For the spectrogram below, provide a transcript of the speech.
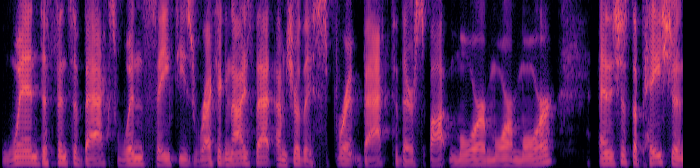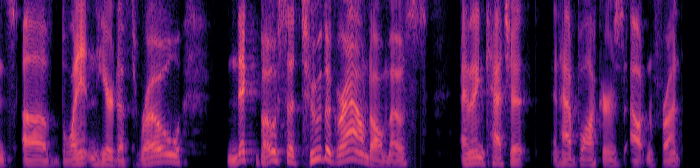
when defensive backs, when safeties recognize that, I'm sure they sprint back to their spot more more more. And it's just the patience of Blanton here to throw Nick Bosa to the ground almost and then catch it and have blockers out in front.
